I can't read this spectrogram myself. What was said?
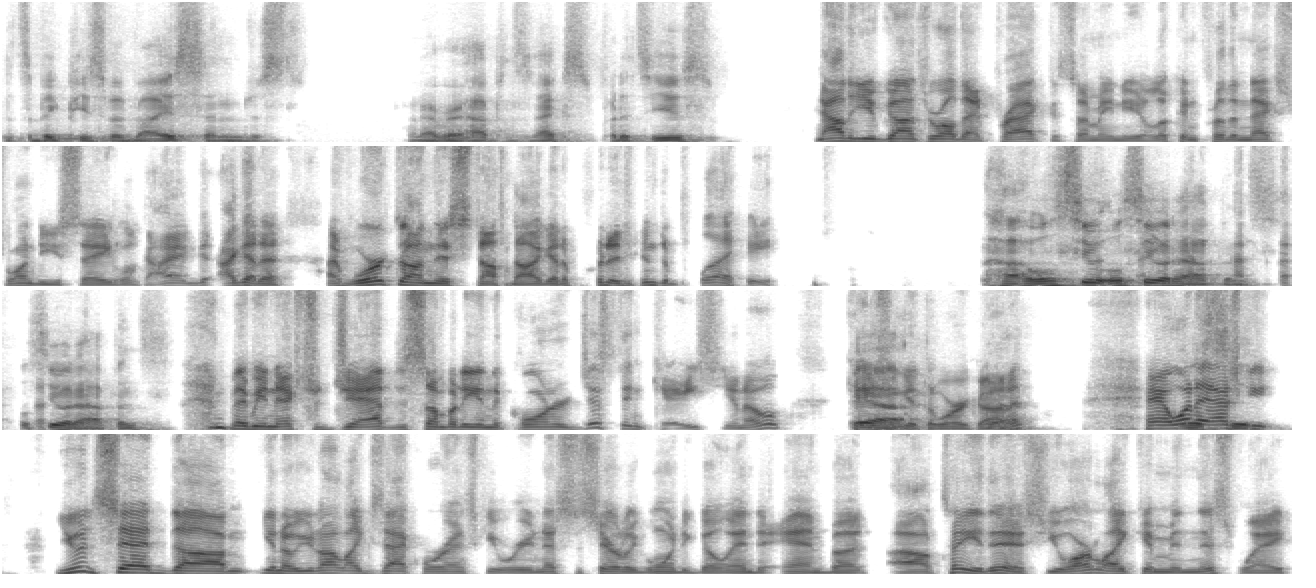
it's a big piece of advice, and just whenever it happens next, put it to use now that you've gone through all that practice, I mean, you're looking for the next one. Do you say, look, I, I gotta, I've worked on this stuff. Now I got to put it into play. Uh, we'll see. We'll see what happens. We'll see what happens. Maybe an extra jab to somebody in the corner, just in case, you know, in case yeah. you get to work yeah. on it. Hey, I want we'll to ask see. you. You had said, um, you know, you're not like Zach Werenski, where you're necessarily going to go end to end. But I'll tell you this: you are like him in this way.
